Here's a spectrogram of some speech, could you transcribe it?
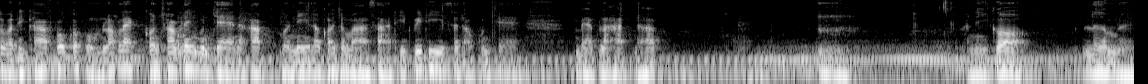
สวัสดีครับพบกับผมล็อกแรกคนชอบเล่นกุญแจนะครับ วันนี้เราก็จะมาสาธิตวิธีสะเดอกกุญแจแบบรหัสนะครับอันนี้ก็เริ่มเลย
